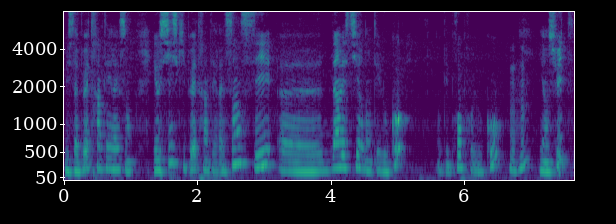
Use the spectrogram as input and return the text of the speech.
mais ça peut être intéressant. Et aussi, ce qui peut être intéressant, c'est euh, d'investir dans tes locaux, dans tes propres locaux, mhm. et ensuite,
